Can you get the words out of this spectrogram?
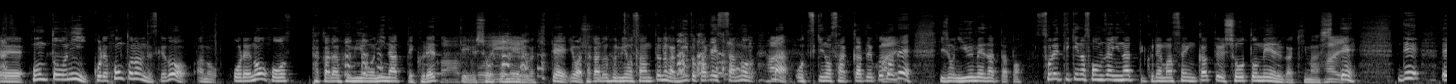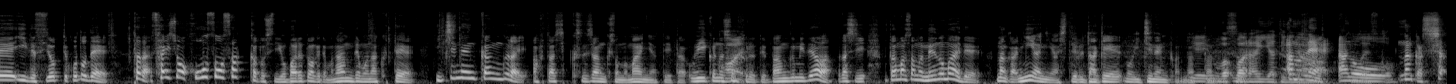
えー本当にこれ本当なんですけどあの俺の方高田文夫になってくれっていうショートメールが来て要は高田文夫さんというのがビートたけしさんの、まあ、お付きの作家ということはで非常に有名だったと。それ的な存在になってくれませんかというショートメールが来まして、はい。で、えーいいですよってことでただ最初は放送作家として呼ばれたわけでも何でもなくて1年間ぐらい「アフターシックスジャンクション」の前にやっていた「ウィークのシャッフル」という番組では、私歌丸さんの目の前でなんかニヤニヤしてるだけの1年間だったんですわ笑い屋的なあのね、あのなんかしゃ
